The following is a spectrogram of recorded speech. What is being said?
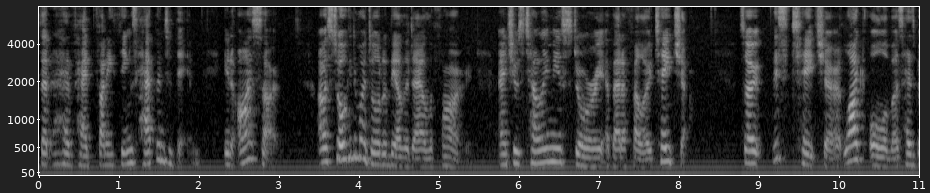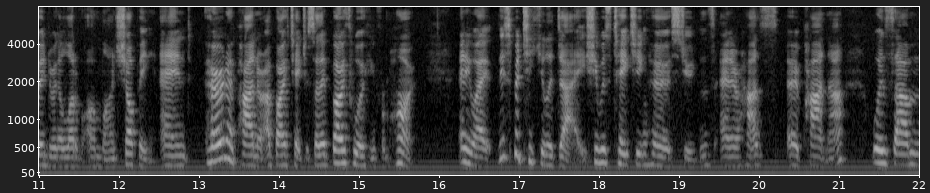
that have had funny things happen to them in ISO. I was talking to my daughter the other day on the phone, and she was telling me a story about a fellow teacher. So this teacher, like all of us, has been doing a lot of online shopping, and her and her partner are both teachers, so they're both working from home. Anyway, this particular day, she was teaching her students, and her hus- her partner was um,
